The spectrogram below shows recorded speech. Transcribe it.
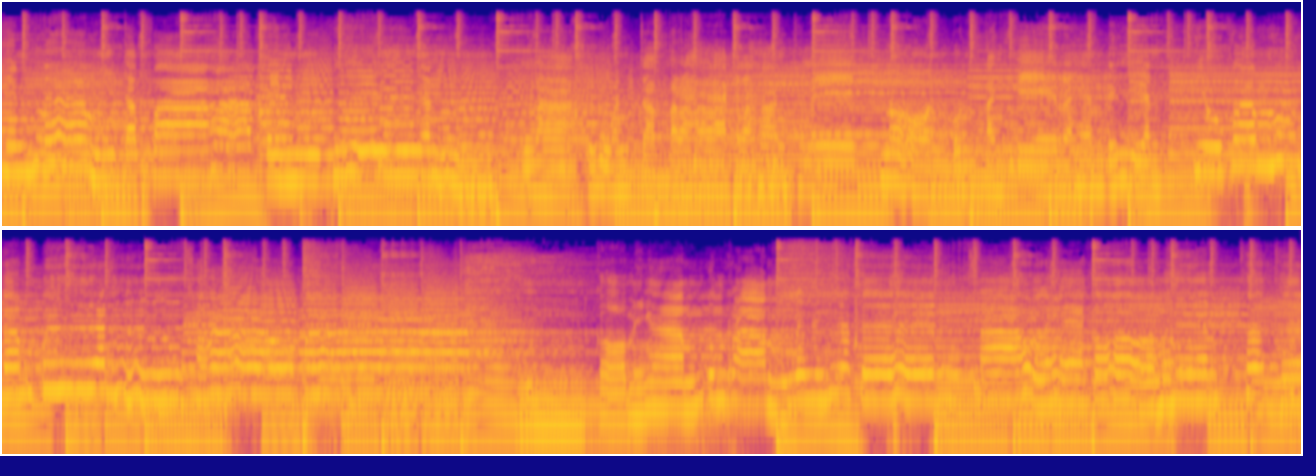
เห็นน้ำกับฟ้าเป็นเพื่อนลากอวนจับปลากลางทะเล นอนบนตังเกแรมเดือน ผิวคล้ำดำเปื้อนขาวปา ไม่งามรุ่มรามเลือเกิน สาวแลก็เหมือนเคอะเขิ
